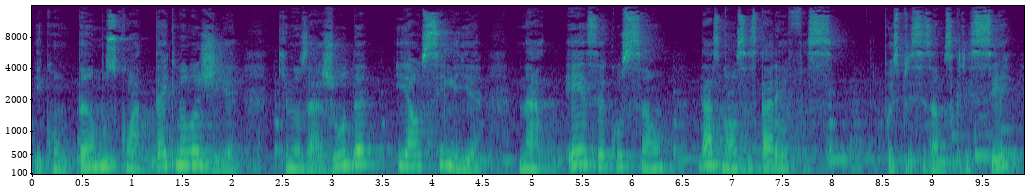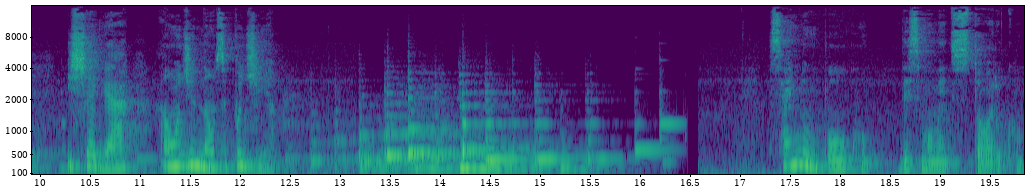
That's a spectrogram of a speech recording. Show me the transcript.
e contamos com a tecnologia que nos ajuda e auxilia na execução das nossas tarefas, pois precisamos crescer e chegar aonde não se podia. Saindo um pouco desse momento histórico,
